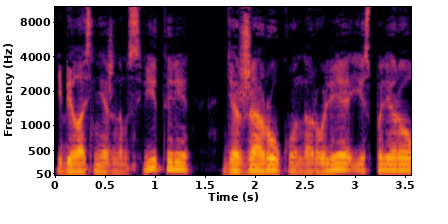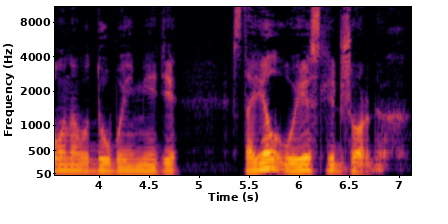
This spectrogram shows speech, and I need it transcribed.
и белоснежном свитере, держа руку на руле из полированного дуба и меди, стоял Уэсли Джордах.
